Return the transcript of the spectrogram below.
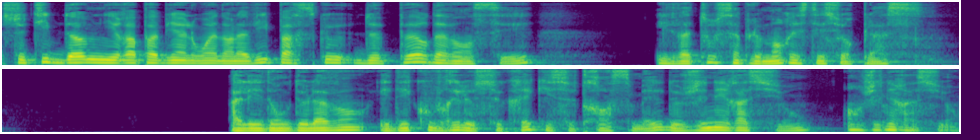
Ce type d'homme n'ira pas bien loin dans la vie parce que, de peur d'avancer, il va tout simplement rester sur place. Allez donc de l'avant et découvrez le secret qui se transmet de génération en génération.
